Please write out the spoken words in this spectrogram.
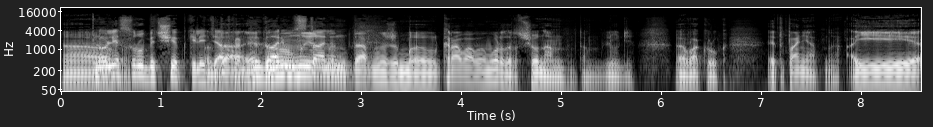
Но лес рубит, щепки летят, да, как это, говорил ну, мы, Сталин. Да, мы же кровавый мордор, что нам там люди вокруг. Это понятно. И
